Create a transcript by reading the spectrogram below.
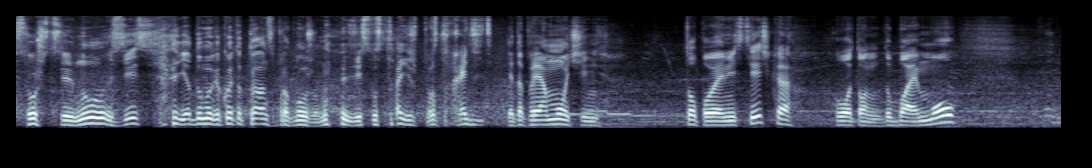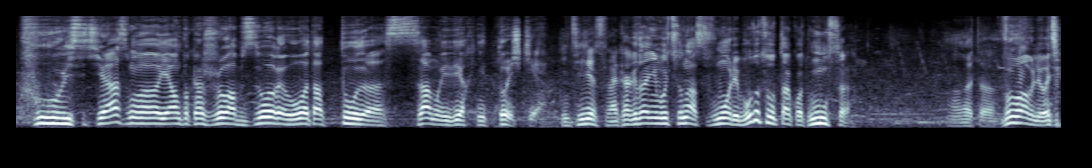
Слушайте, ну, здесь, я думаю, какой-то транспорт нужен. Здесь устанешь просто ходить. Это прям очень топовое местечко. Вот он, Дубай Молл. Фу, и сейчас мы, я вам покажу обзоры вот оттуда, с самой верхней точки. Интересно, а когда-нибудь у нас в море будут вот так вот мусор это, вылавливать?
